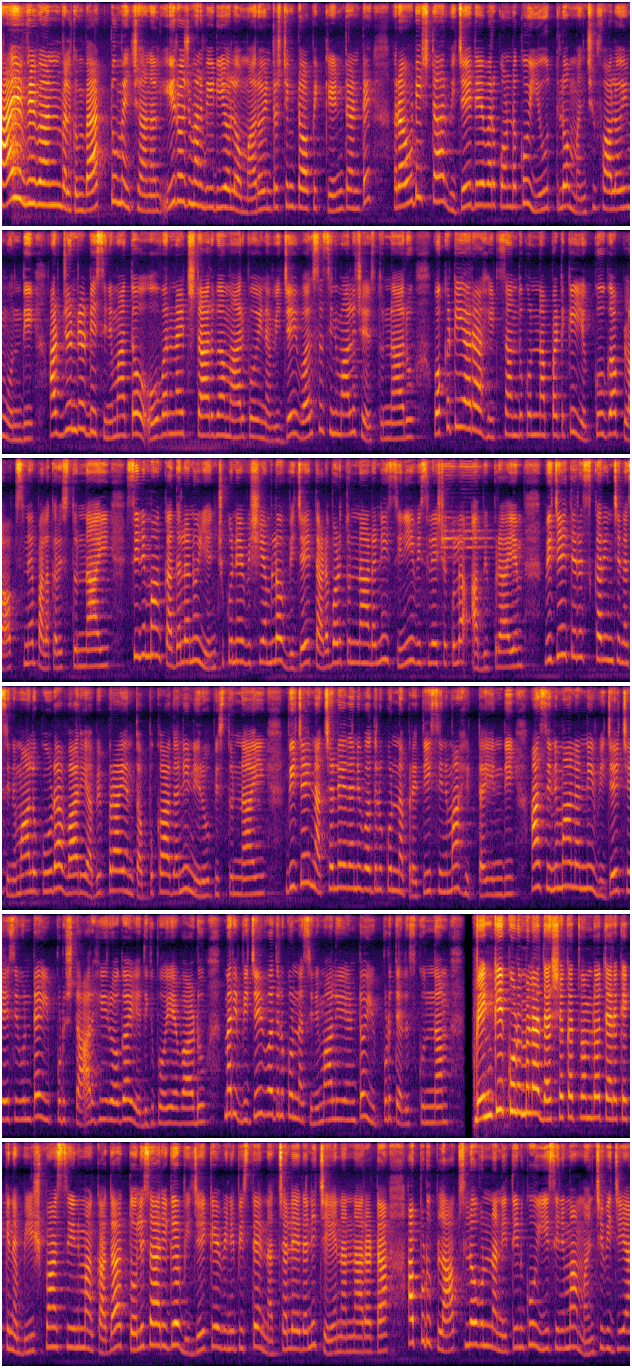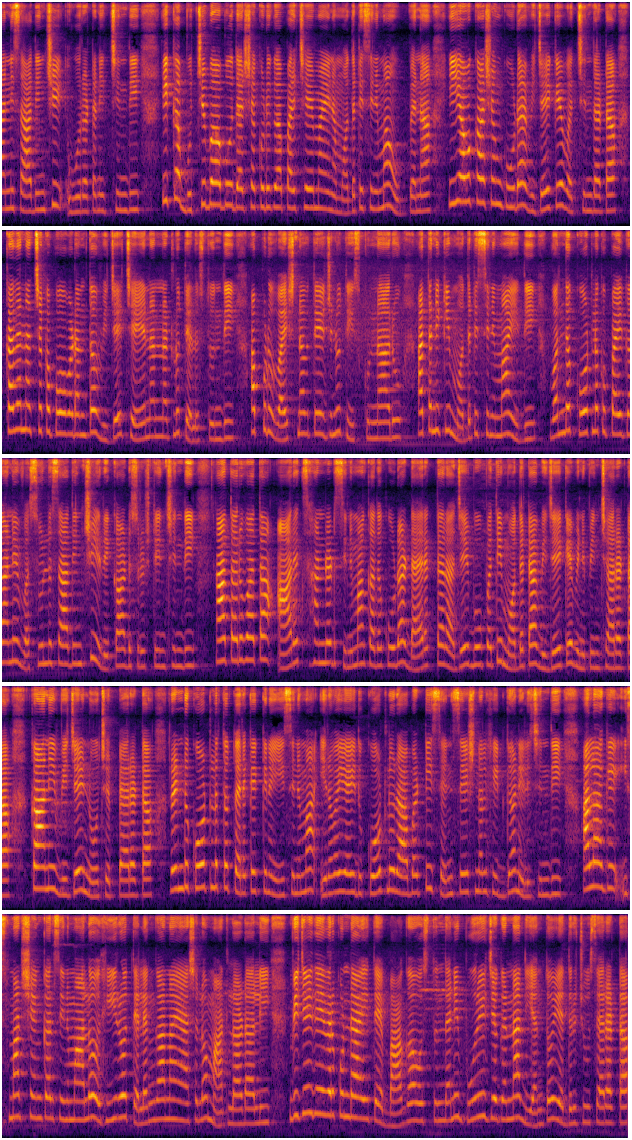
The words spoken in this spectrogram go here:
Hi everyone welcome back to my channel ఈరోజు మన వీడియోలో మరో ఇంట్రెస్టింగ్ టాపిక్ ఏంటంటే రౌడీ స్టార్ విజయ్ దేవరకొండకు యూత్లో మంచి ఫాలోయింగ్ ఉంది. అర్జున్ రెడ్డి సినిమాతో ఓవర్ నైట్ స్టార్గా మారిపోయిన విజయ్ వరుస సినిమాలు చేస్తున్నారు. ఒకటి అర హిట్స్ అందుకున్నప్పటికీ ఎక్కువగా ఫ్లాప్స్నే పలకరిస్తున్నాయి. సినిమా కథలను ఎంచుకునే విషయంలో విజయ్ తడబడుతున్నాడని సినీ విశ్లేషకుల అభిప్రాయం. విజయ్ తిరస్కరించిన సినిమాలు కూడా వారి అభిప్రాయం అభిప్రాయం తప్పు కాదని నిరూపిస్తున్నాయి. విజయ్ నచ్చలేదని వదులుకున్న ప్రతి సినిమా హిట్ అయింది. ఆ సినిమాలన్నీ విజయ్ చేసి ఉంటే ఇప్పుడు స్టార్ హీరోగా ఎదిగిపోయేవాడు. మరి విజయ్ వదులుకున్న సినిమాలు ఏంటో ఇప్పుడు తెలుసుకుందాం. వెంకీ కుడుమల దర్శకత్వంలో తెరకెక్కిన భీష్మ సినిమా కథ తొలిసారిగా విజయ్కే వినిపిస్తే నచ్చలేదని చేయనన్నారట. అప్పుడు ఫ్లాప్స్లో ఉన్న నితిన్కు ఈ సినిమా మంచి విజయాన్ని సాధించి ఊరటనిచ్చింది. ఇక బుచ్చిబాబు దర్శకుడిగా పరిచయమైన మొదటి సినిమా ఉప్పెన. ఈ అవకాశం కూడా విజయ్కే వచ్చిందట. కథ నచ్చకపోవడంతో విజయ్ చేయనన్నట్లు తెలుస్తుంది. అప్పుడు వైష్ణవ్ తేజ్ను తీసుకున్నారు. అతనికి మొదటి సినిమా ఇది. వంద కోట్లకు పైగానే వసూళ్ళు సాధించి రికార్డు సృష్టించింది. ఆ తరువాత ఆర్ఎక్స్ హండ్రెడ్ సినిమా కథ కూడా డైరెక్టర్ అజయ్ భూపతి మొదట విజయ్కే వినిపించారట. కానీ విజయ్ నో చెప్పారట. రెండు కోట్లతో తెరకెక్కిన ఈ సినిమా ఇరవై ఐదు కోట్లు రాబట్టి సెన్సేషనల్ హిట్గా నిలిచింది. అలాగే ఇస్మార్ట్ శంకర్ సినిమాలో హీరో తెలంగాణ యాసలో మాట్లాడాలి. విజయ్ దేవరకొండ అయితే బాగా వస్తుందని పూరి జగన్నాథ్ ఎంతో ఎదురు చూశారట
